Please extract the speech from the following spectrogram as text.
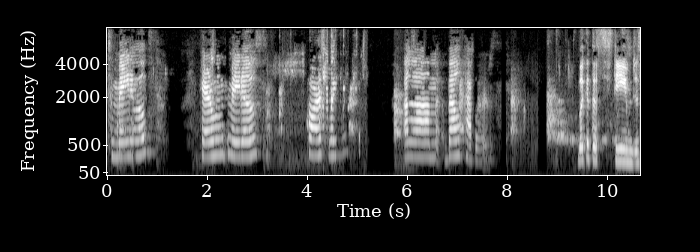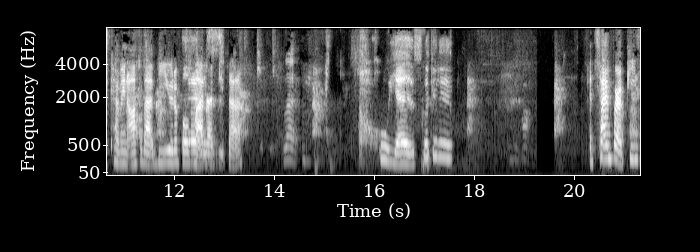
tomatoes, heirloom tomatoes, parsley, um, bell peppers. Look at the steam just coming off of that beautiful Yes. flatbread pizza. Look. Oh, yes. Look at it. It's time for a piece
